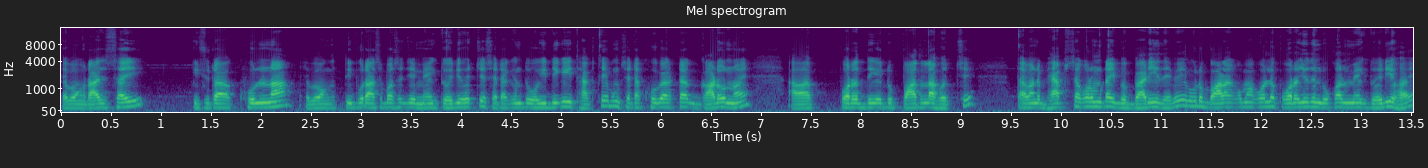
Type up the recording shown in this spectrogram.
এবং রাজশাহী কিছুটা খুলনা এবং ত্রিপুরা আশেপাশে যে মেঘ তৈরি হচ্ছে সেটা কিন্তু ওই দিকেই থাকছে এবং সেটা খুব একটা গাঢ় নয় আর পরের দিকে একটু পাতলা হচ্ছে। তার মানে ভ্যাবসা গরমটাই বাড়িয়ে দেবে এগুলো বাড়া কমা করলে পরে যদি লোকাল মেঘ তৈরি হয়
